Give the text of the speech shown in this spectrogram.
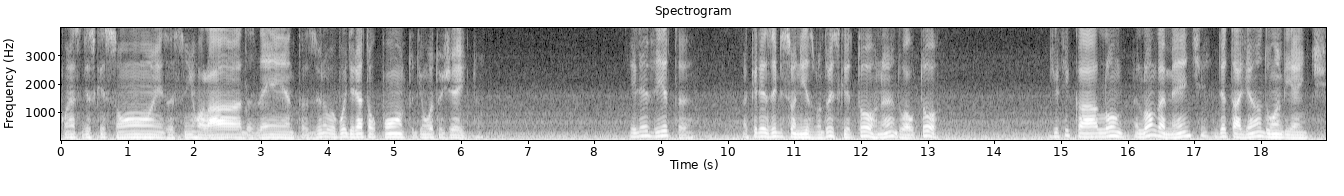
com essas descrições assim enroladas, lentas. Eu vou direto ao ponto de um outro jeito. Ele evita aquele exibicionismo do escritor, né, do autor, de ficar long, longamente detalhando o ambiente.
